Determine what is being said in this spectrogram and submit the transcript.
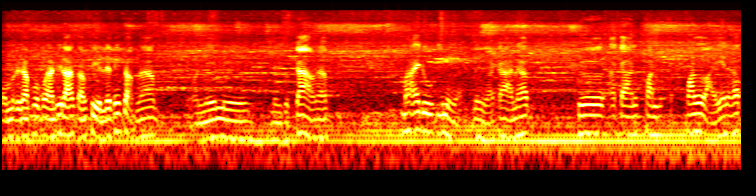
ผมสวัสดีครับผมงานที่ร้านสามสี่เลสติ้งช็อปนะครับ วันนี้มี1.9นะครับ มาให้ดูอีกหนึ่งหนึ่งอาการนะครับ คืออาการควันควันไหลนะครับ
